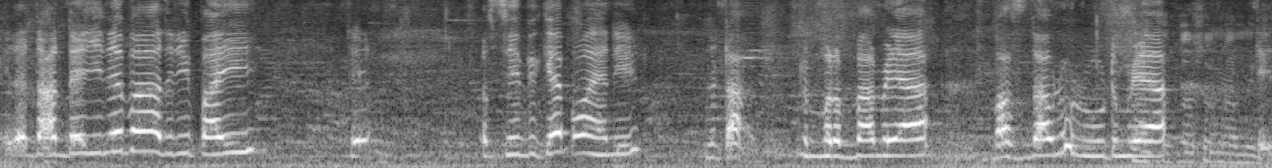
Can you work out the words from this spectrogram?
ਇਹਦੇ ਦਾਦੇ ਜੀ ਨੇ ਬਹਾਦਰੀ ਪਾਈ ਤੇ ਅਸੀਂ ਵੀ ਕਿਹਾ ਪਾਏ ਨਹੀਂ ਲਟਾ ਮੁਰੱਬਾ ਮਿਲਿਆ ਬਸ ਦਾ ਉਹਨੂੰ ਰੂਟ ਮਿਲਿਆ ਤੇ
